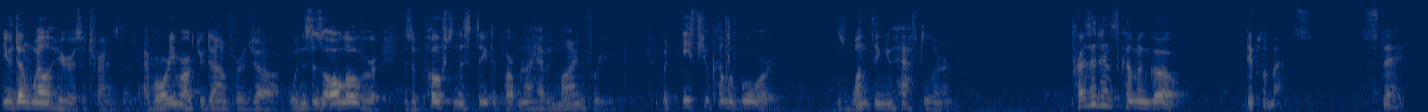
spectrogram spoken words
You've done well here as a translator. I've already marked you down for a job. When this is all over, there's a post in the State Department I have in mind for you. But if you come aboard, there's one thing you have to learn. Presidents come and go. Diplomats stay.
